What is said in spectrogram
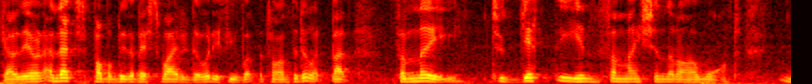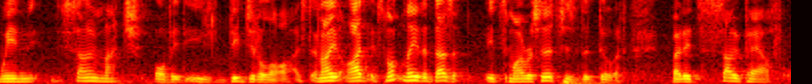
go there, and, and that's probably the best way to do it if you've got the time to do it. But for me, to get the information that I want, when so much of it is digitalised, and I, I, it's not me that does it; it's my researchers that do it. But it's so powerful,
